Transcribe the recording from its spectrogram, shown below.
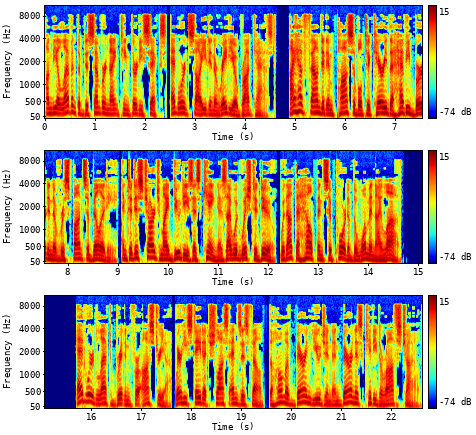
On the 11th of December 1936, Edward Said in a radio broadcast, I have found it impossible to carry the heavy burden of responsibility, and to discharge my duties as king as I would wish to do, without the help and support of the woman I love." Edward left Britain for Austria, where he stayed at Schloss Enzesfeld, the home of Baron Eugen and Baroness Kitty de Rothschild.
